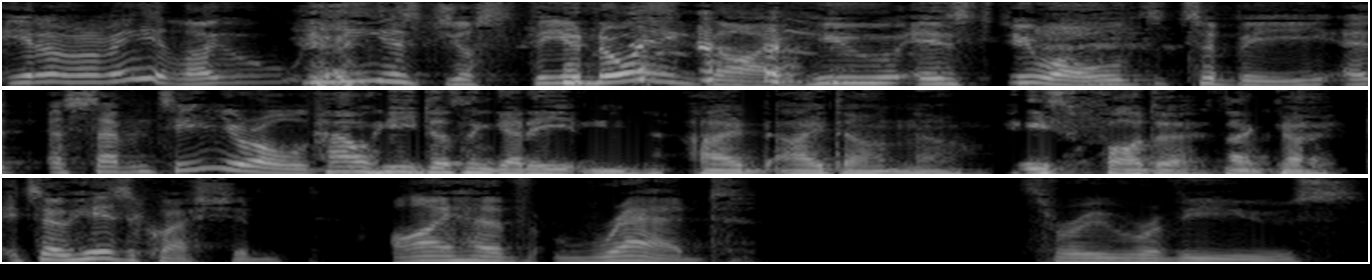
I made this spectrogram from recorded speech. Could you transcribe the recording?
You know what I mean? Like he is just the annoying guy who is too old to be a 17 year old. How he doesn't get eaten, I I don't know. He's fodder, that guy. So here's a question. I have read through reviews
